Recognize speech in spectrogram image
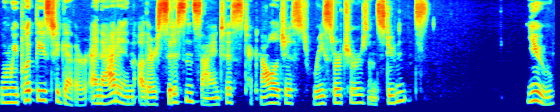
when we put these together and add in other citizen scientists, technologists, researchers, and students? You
